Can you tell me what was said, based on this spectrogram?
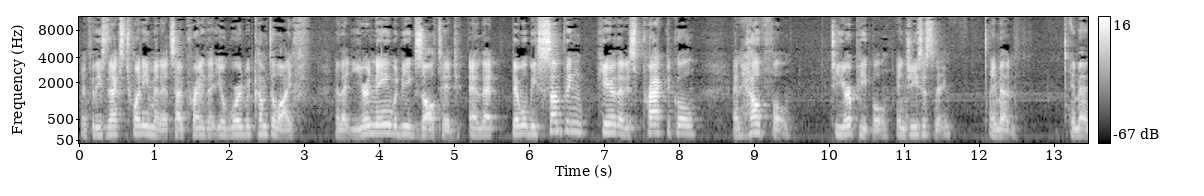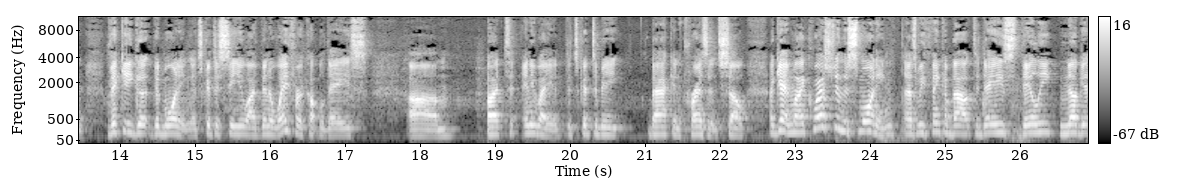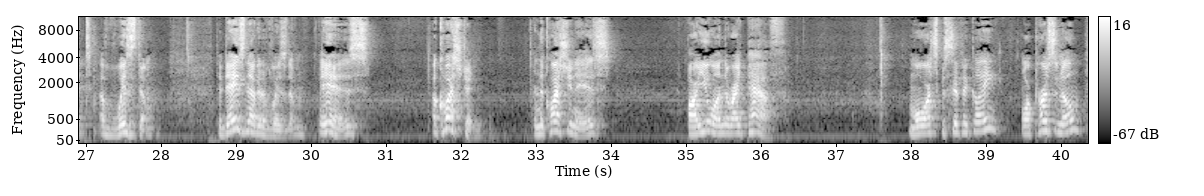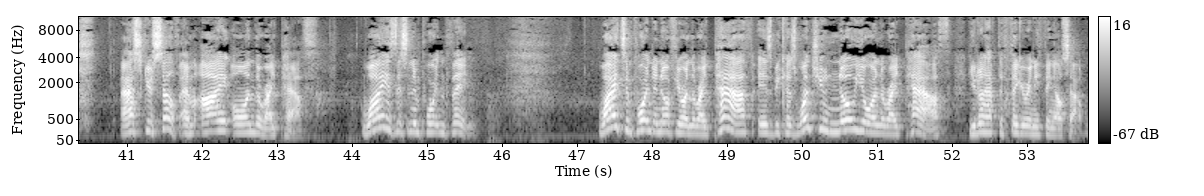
And for these next 20 minutes, I pray that your word would come to life and that your name would be exalted and that there will be something here that is practical and helpful to your people. In Jesus' name, amen. Amen. Vicky, good, good morning. It's good to see you. I've been away for a couple days. Um, but anyway, it's good to be back in presence. So, again, my question this morning, as we think about today's daily nugget of wisdom, today's nugget of wisdom is a question. And the question is Are you on the right path? More specifically or personal, Ask yourself, am I on the right path? Why is this an important thing? Why it's important to know if you're on the right path is because once you know you're on the right path, you don't have to figure anything else out.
